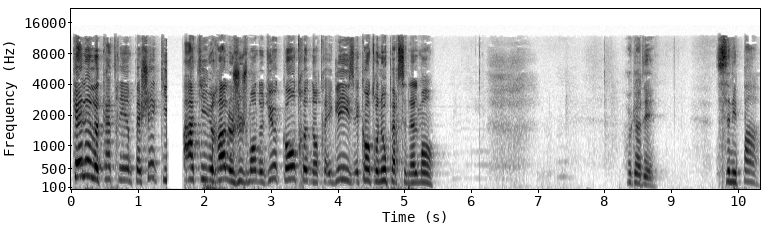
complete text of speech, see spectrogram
Quel est le quatrième péché qui attirera le jugement de Dieu contre notre Église et contre nous personnellement? Regardez, ce n'est pas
